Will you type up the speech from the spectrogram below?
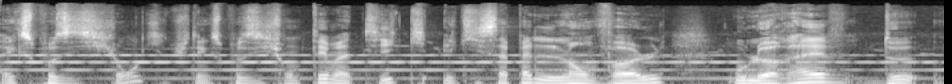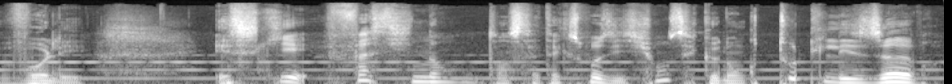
exposition, qui est une exposition thématique et qui s'appelle L'envol ou le rêve de voler. Et ce qui est fascinant dans cette exposition, c'est que donc toutes les œuvres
